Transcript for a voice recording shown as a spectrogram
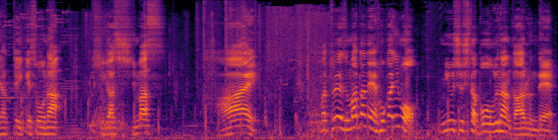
やっていけそうな気がします。はい。まあ、とりあえずまたね、他にも入手した防具なんかあるんで、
